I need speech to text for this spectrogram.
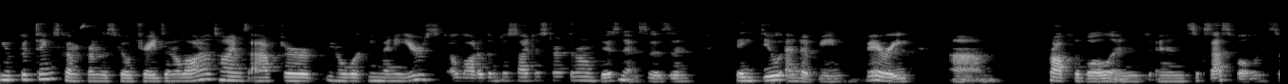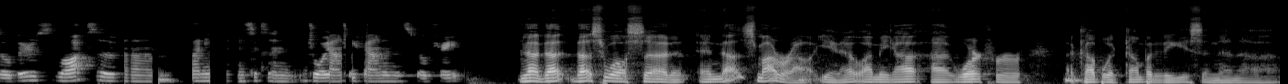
you know good things come from the skilled trades, and a lot of times after you know working many years, a lot of them decide to start their own businesses, and they do end up being very um, profitable and and successful. And so there's lots of um, money and success and joy to be found in the skilled trade. No, that that's well said, and, and that's my route. You know, I mean, I, I worked for a couple of companies, and then uh,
